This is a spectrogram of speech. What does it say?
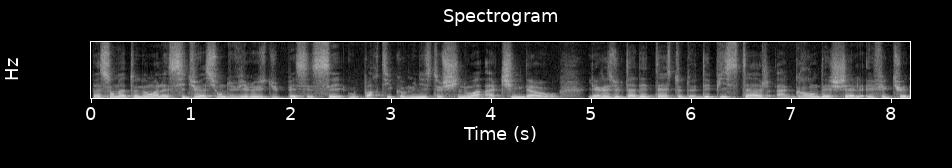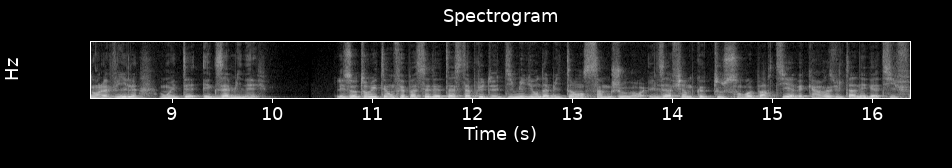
Passons maintenant à la situation du virus du PCC ou Parti communiste chinois à Qingdao. Les résultats des tests de dépistage à grande échelle effectués dans la ville ont été examinés. Les autorités ont fait passer des tests à plus de 10 millions d'habitants en 5 jours. Ils affirment que tous sont repartis avec un résultat négatif.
